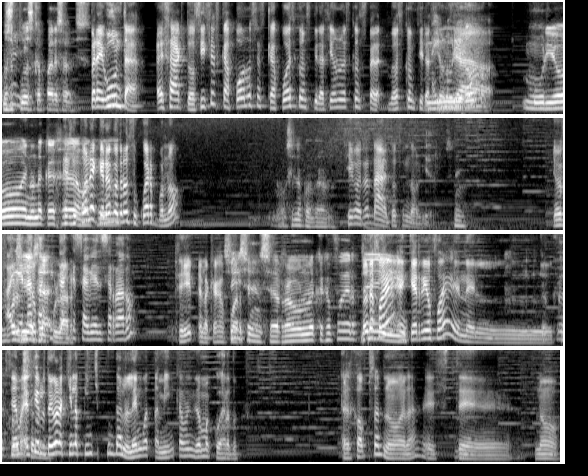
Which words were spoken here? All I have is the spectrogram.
No se pudo escapar esa vez. Pregunta, exacto, si se escapó, no se escapó, es conspiración, no es, conspira- no es conspiración. O murió. Murió en una caja. se supone abajo- que no encontró su cuerpo, ¿no? No, sí lo encontraron. Sí, encontró- ah, entonces no olvídalo. Sí. Yo fui por Ahí el en la cajita popular. que se había encerrado. Sí, en la caja Sí, fuerte. se encerró en una caja fuerte. ¿Dónde fue? ¿En qué río fue? En el. Creo que ¿cómo se llama? Es que lo tengo aquí en la pinche punta de la lengua también, cabrón, y no me acuerdo. El Hobson no, ¿verdad? Este. No.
